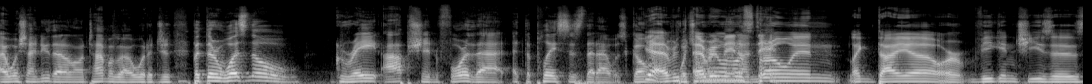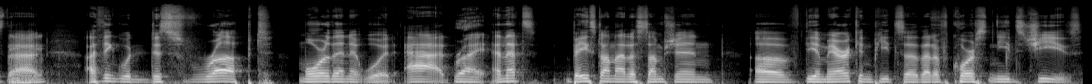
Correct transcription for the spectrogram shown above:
I wish I knew that a long time ago. I would have just but there was no great option for that at the places that I was going. yeah, every, which everyone remain was unnamed. throwing like Daiya or vegan cheeses that I think would disrupt more than it would add. Right. And that's based on that assumption of the American pizza that, of course, needs cheese.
